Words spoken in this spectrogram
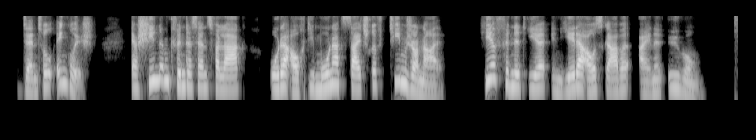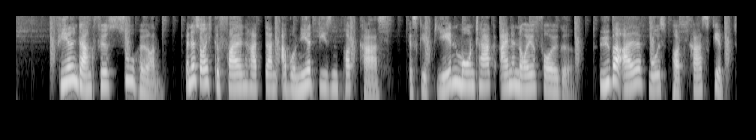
Dental English, erschienen im Quintessenz Verlag oder auch die Monatszeitschrift Team Journal. Hier findet ihr in jeder Ausgabe eine Übung. Vielen Dank fürs Zuhören. Wenn es euch gefallen hat, dann abonniert diesen Podcast. Es gibt jeden Montag eine neue Folge. Überall, wo es Podcasts gibt.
